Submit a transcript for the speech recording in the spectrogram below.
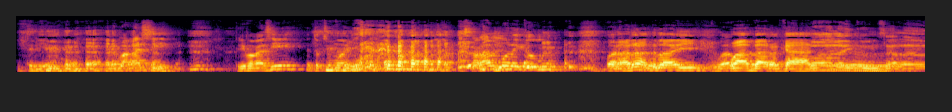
Itu dia. Terima kasih. Terima kasih untuk semuanya. Assalamualaikum Warahmatullahi wabarakatuh Waalaikumsalam.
